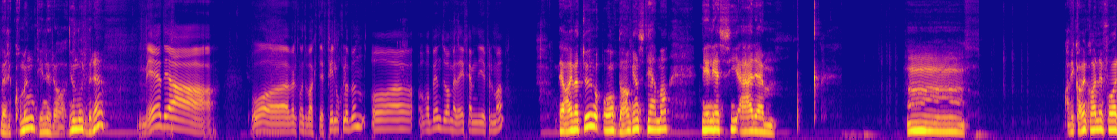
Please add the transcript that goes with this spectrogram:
Velkommen til Radio Nordre. media. Og velkommen tilbake til Filmklubben. Og Robin, du har med deg fem nye filmer. Det har jeg, vet du. Og dagens tema vil jeg si er um, hmm, ja, Vi kan vel kalle det for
